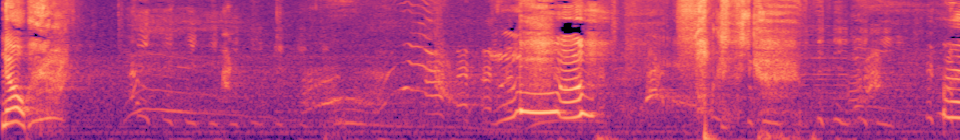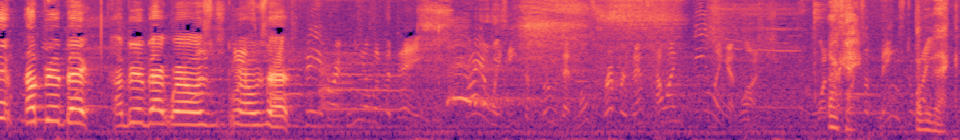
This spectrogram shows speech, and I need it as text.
No. I'll be right back. I'll be right back where I was where I was at. Favorite meal of the day. I always eat the food that most represents how I'm feeling at lunch. Okay, sorts of things do I'll be back.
